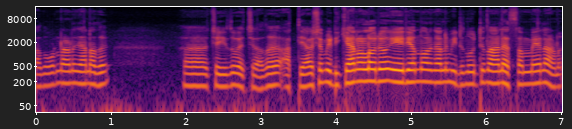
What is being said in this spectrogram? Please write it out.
അതുകൊണ്ടാണ് ഞാനത് ചെയ്തു വെച്ചത്. അത് അത്യാവശ്യം ഇടിക്കാനുള്ള ഒരു ഏരിയ എന്ന് പറഞ്ഞാലും ഇരുന്നൂറ്റി നാല് എസ് എം എയിലാണ്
